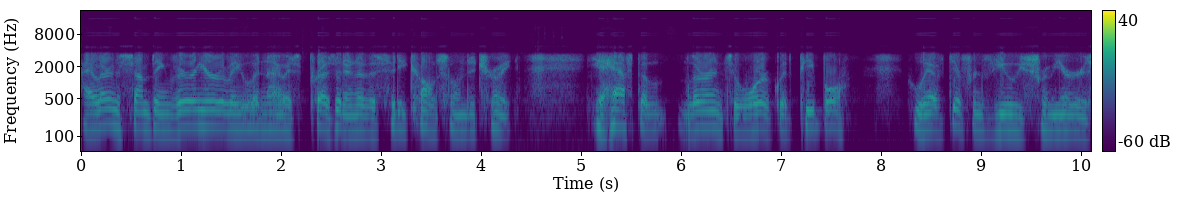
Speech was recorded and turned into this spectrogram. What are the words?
I learned something very early when I was president of the city council in Detroit. You have to learn to work with people who have different views from yours.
